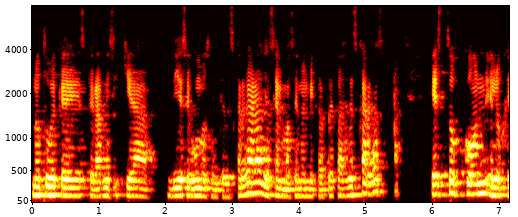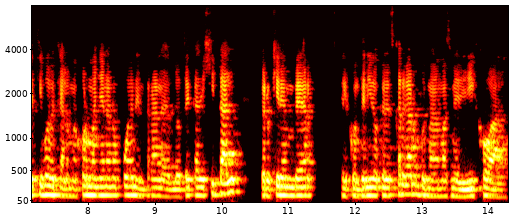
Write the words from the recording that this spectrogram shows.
No tuve que esperar ni siquiera 10 segundos en que descargara, ya se almacenó en mi carpeta de descargas. Esto con el objetivo de que a lo mejor mañana no pueden entrar a la biblioteca digital, pero quieren ver el contenido que descargaron, pues nada más me dirijo a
